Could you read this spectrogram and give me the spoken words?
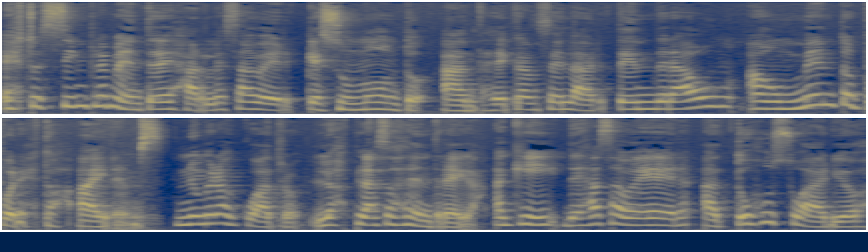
Esto es simplemente dejarle saber que su monto antes de cancelar tendrá un aumento por estos items. Número 4 los plazos de entrega. Aquí deja saber a tus usuarios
